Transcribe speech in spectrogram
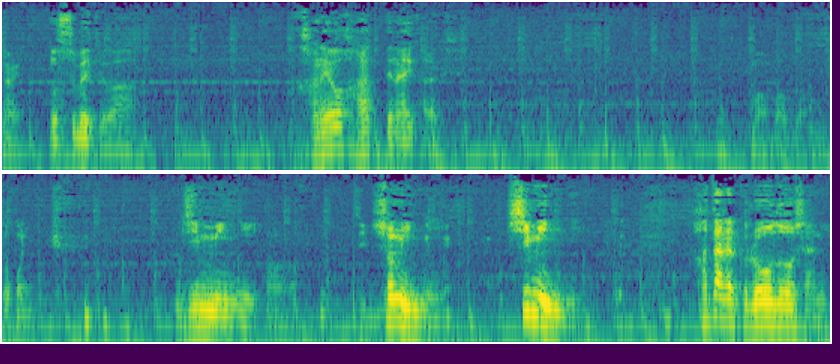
はい。の全ては金を払ってないからです。よまあまあまあどこに？人民に。庶民に市民に働く労働者に。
